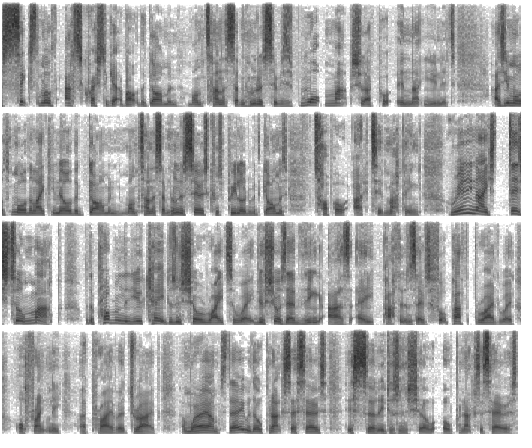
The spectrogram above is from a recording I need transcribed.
The sixth most asked question I get about the Garmin Montana 700 series is what map should I put in that unit? As you most more than likely know, the Garmin Montana 700 series comes preloaded with Garmin's Topo Active mapping. Really nice digital map, but the problem in the UK, it doesn't show right away. It just shows everything as a path. It doesn't say it's a footpath, bridleway, or frankly, a private drive. And where I am today with open access areas, it certainly doesn't show open access areas.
